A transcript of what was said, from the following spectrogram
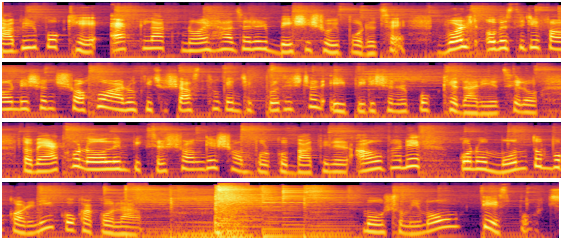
দাবির পক্ষে এক লাখ নয় হাজারের বেশি সই পড়েছে। ওয়ার্ল্ড ওবেসিটি ফাউন্ডেশন সহ আরও কিছু স্বাস্থ্যকেন্দ্রিক প্রতিষ্ঠান এই পিটিশনের পক্ষে দাঁড়িয়েছিল। তবে এখনও অলিম্পিক্সের সঙ্গে সম্পর্ক বাতিলের আহ্বানে কোনো মন্তব্য করেনি কোকাকোলা। মৌসুমি মৌ টে sports.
